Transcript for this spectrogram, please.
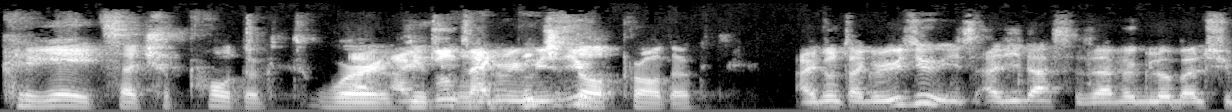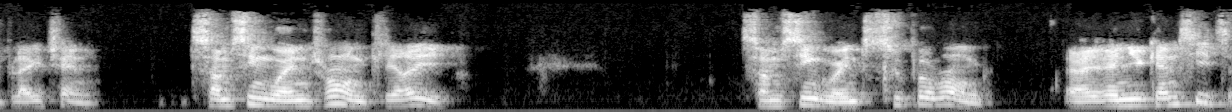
create such a product where I, I you connect digital product I don't agree with you. It's Adidas. They have a global supply chain. Something went wrong, clearly. Something went super wrong. Uh, and you can see it's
